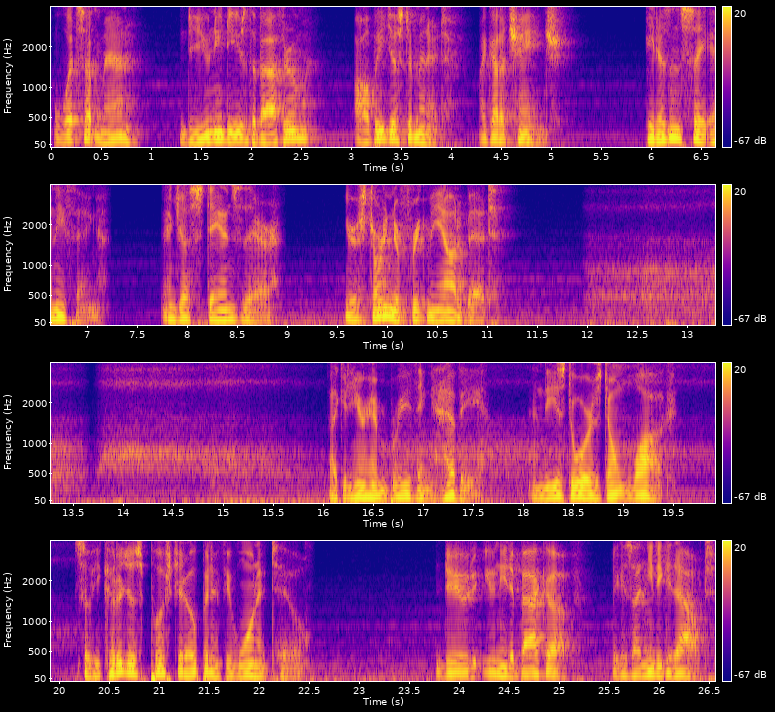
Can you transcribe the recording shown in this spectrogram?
What's up, man? Do you need to use the bathroom? I'll be just a minute. I gotta change. He doesn't say anything and just stands there. You're starting to freak me out a bit. I can hear him breathing heavy, and these doors don't lock, so he could have just pushed it open if he wanted to. Dude, you need to back up, because I need to get out.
